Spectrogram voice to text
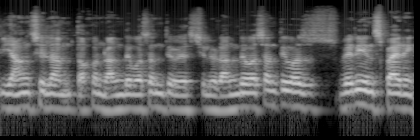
ইয়াং ছিলাম তখন রাংদে বসন্তীও এসেছিল। রাংদে বসন্তী ওয়াজ ভেরি ইন্সপায়ারিং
